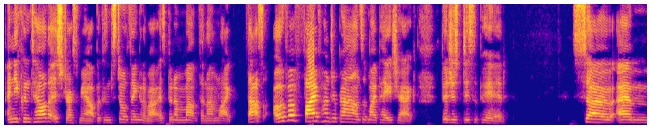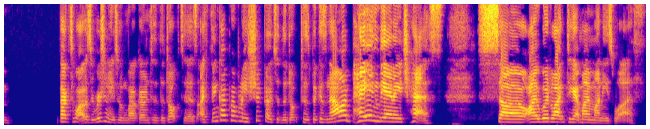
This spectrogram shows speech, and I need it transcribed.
And you can tell that it stressed me out because I'm still thinking about it. It's been a month and I'm like, that's over 500 pounds of my paycheck that just disappeared. So, um, back to what I was originally talking about going to the doctors, I think I probably should go to the doctors because now I'm paying the NHS. So I would like to get my money's worth.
